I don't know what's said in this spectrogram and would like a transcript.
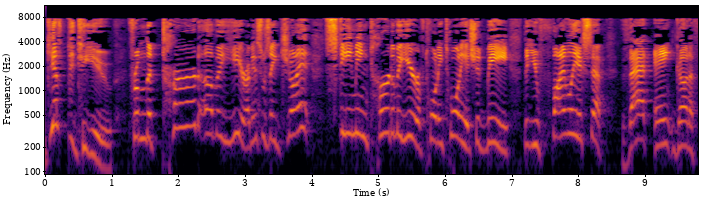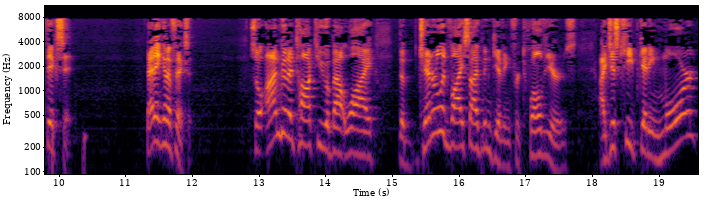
gifted to you from the turd of a year. I mean, this was a giant steaming turd of a year of 2020. It should be that you finally accept that ain't gonna fix it. That ain't gonna fix it. So I'm gonna talk to you about why the general advice I've been giving for 12 years, I just keep getting more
